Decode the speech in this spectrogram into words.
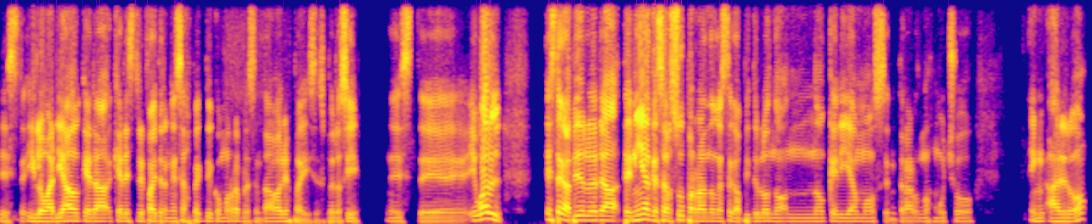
Este, y lo variado que era, que era Street Fighter en ese aspecto y cómo representaba a varios países. Pero sí, este, igual, este capítulo era, tenía que ser súper random este capítulo, no, no queríamos centrarnos mucho en algo.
